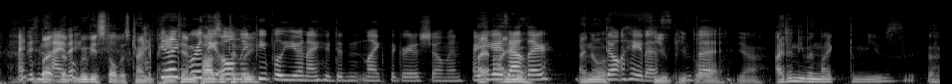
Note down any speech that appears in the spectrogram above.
I didn't but either. the movie still was trying I to paint like him we're positively. the only people you and I who didn't like The Greatest Showman. Are I- you guys I out know- there? I know Don't hate us, few people. but- Yeah, I didn't even like the music. Uh,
